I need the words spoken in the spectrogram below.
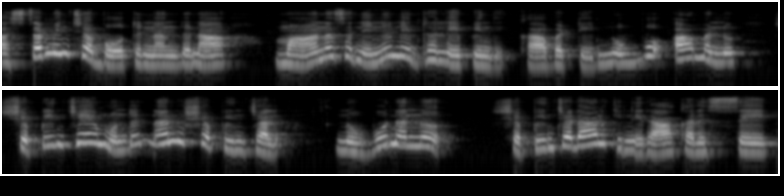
అస్తమించబోతున్నందున మానస నిన్ను నిద్రలేపింది కాబట్టి నువ్వు ఆమెను శపించే ముందు నన్ను శపించాలి. నువ్వు నన్ను శపించడానికి నిరాకరిస్తే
